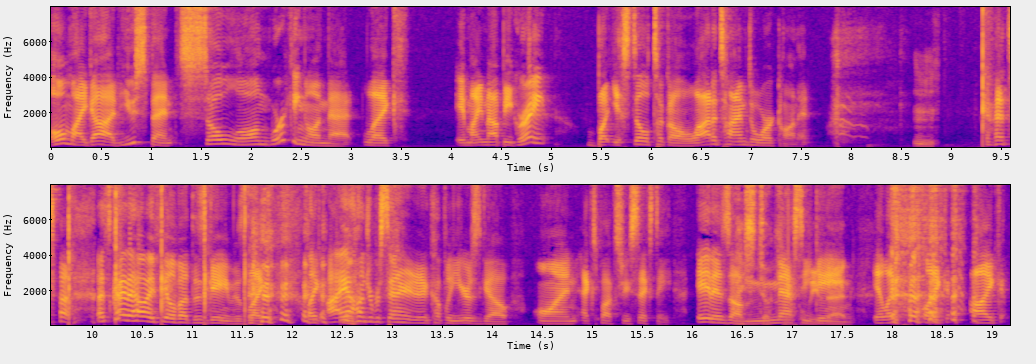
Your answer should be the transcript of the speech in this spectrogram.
oh my god you spent so long working on that. Like it might not be great but you still took a lot of time to work on it mm. that's how, that's kind of how I feel about this game. Is like like I 100%ed it a couple years ago on Xbox 360. It is a messy game. that. It like like like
